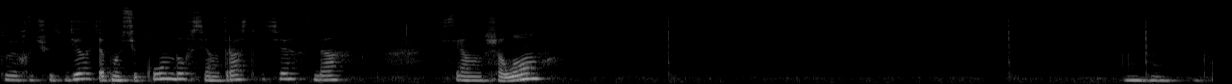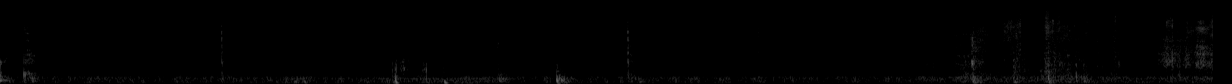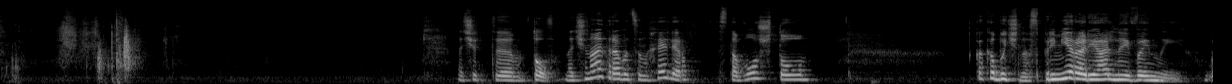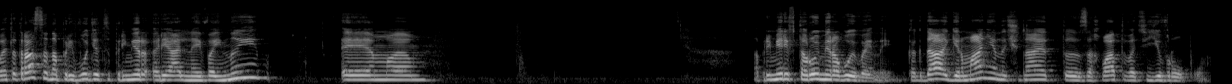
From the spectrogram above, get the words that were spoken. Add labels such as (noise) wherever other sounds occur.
Что я хочу сделать. Одну секунду. Всем здравствуйте. Да. Всем шалом. Угу. Значит, э, Тов, начинает Рэбе Ценхеллер с того, что, как обычно, с примера реальной войны. В этот раз она приводит пример реальной войны. Эм, э, на примере Второй мировой войны, когда Германия начинает э, захватывать Европу.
